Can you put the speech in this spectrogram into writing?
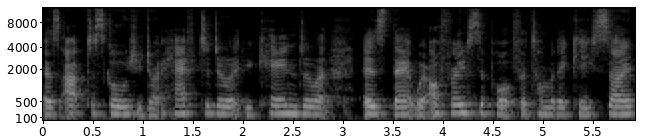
is up to schools, you don't have to do it, you can do it, is that we're offering support for tamariki. So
